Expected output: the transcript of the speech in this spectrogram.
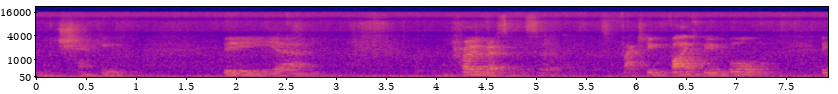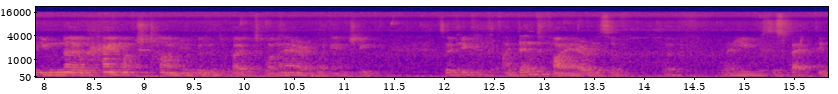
and checking the uh, progress of the circuit. It's actually vitally important that you know how much time you're going to devote to one area when you actually. So if you could identify areas of, of where you suspected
